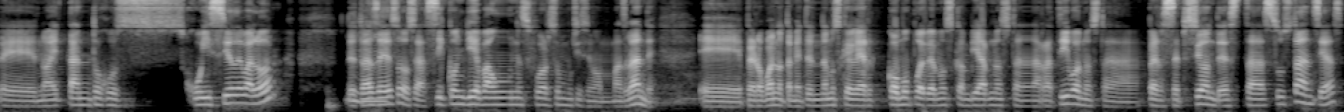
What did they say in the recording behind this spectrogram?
eh, no hay tanto juicio de valor detrás de eso, o sea, sí conlleva un esfuerzo muchísimo más grande. Eh, pero bueno, también tenemos que ver cómo podemos cambiar nuestra narrativa, nuestra percepción de estas sustancias.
